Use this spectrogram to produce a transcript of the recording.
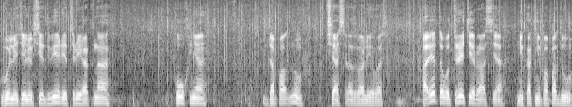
вылетели все двери, три окна, кухня, допол- ну, часть развалилась. А это вот третий раз я никак не попаду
